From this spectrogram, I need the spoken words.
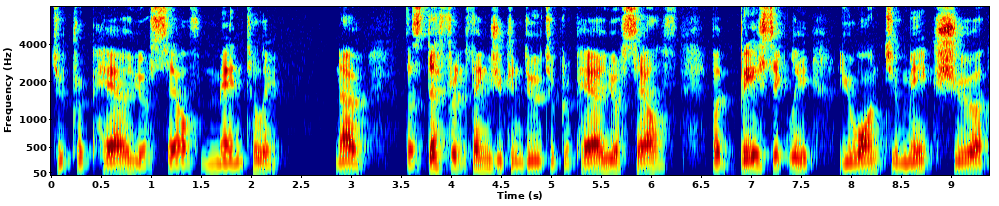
to prepare yourself mentally. Now, There's different things you can do to prepare yourself, but basically, you want to make sure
